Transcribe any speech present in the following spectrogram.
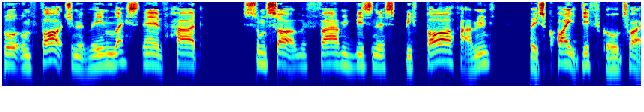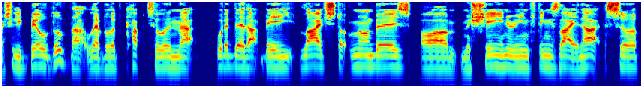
But unfortunately, unless they've had some sort of a farming business beforehand, it's quite difficult to actually build up that level of capital and that, whether that be livestock numbers or machinery and things like that. So,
